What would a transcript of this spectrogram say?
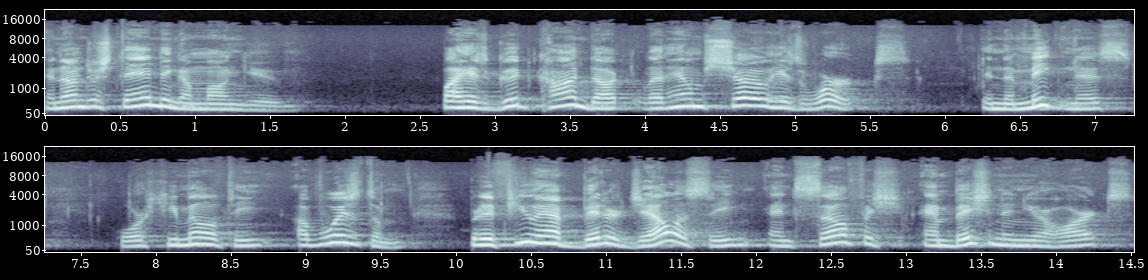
and understanding among you? By his good conduct, let him show his works in the meekness or humility of wisdom. But if you have bitter jealousy and selfish ambition in your hearts,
